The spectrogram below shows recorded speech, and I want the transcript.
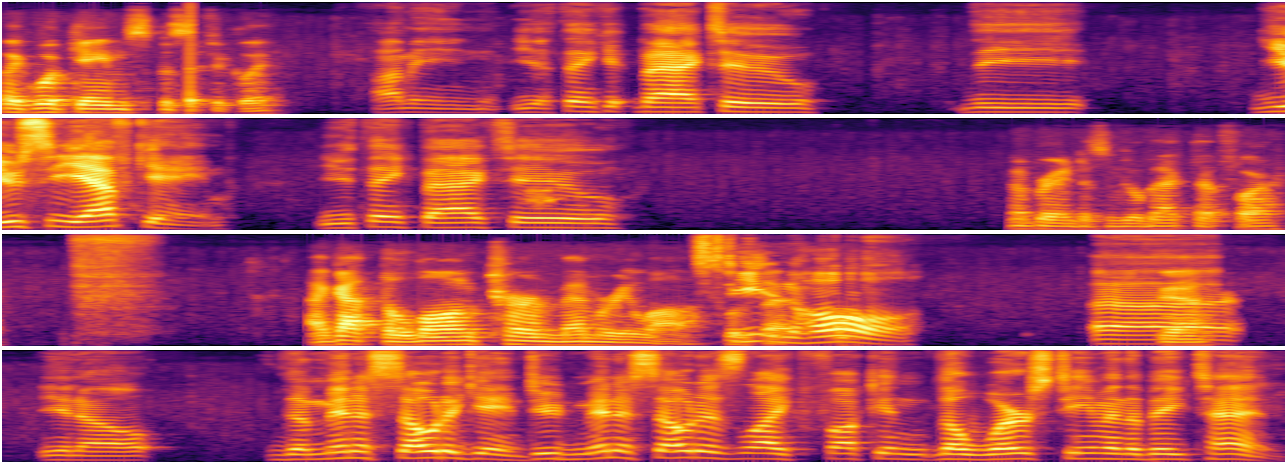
like what games specifically. I mean, you think it back to the UCF game. You think back to My brain doesn't go back that far. I got the long term memory loss. Seton? Hall. Uh, Yeah. you know, the Minnesota game. Dude, Minnesota's like fucking the worst team in the Big Ten.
